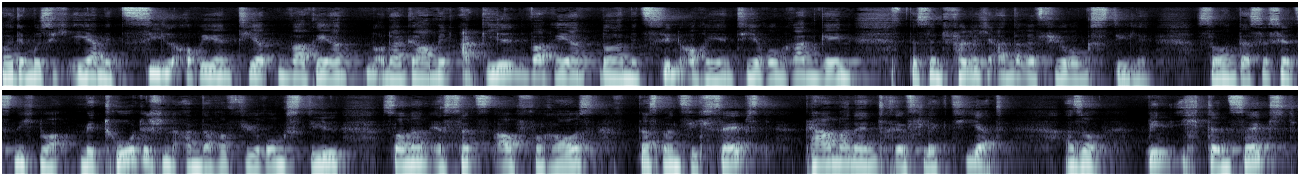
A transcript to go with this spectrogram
Heute muss ich eher mit zielorientierten Varianten oder gar mit agilen Varianten oder mit Sinnorientierung rangehen. Das sind völlig andere Führungsstile. So, und das ist jetzt nicht nur methodisch ein anderer Führungsstil, sondern es setzt auch voraus, dass man sich selbst permanent reflektiert. Also bin ich denn selbst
